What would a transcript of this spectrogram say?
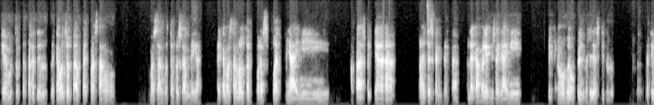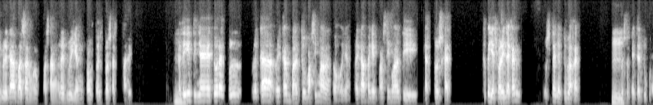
kayak mencoba target itu loh. Mereka mencoba buat masang masang mencoba kan mereka. Mereka masang road force buat menyaingi apa speednya Mercedes kan mereka. Mereka pengen bisa nyaingi speed mobil-mobil Mercedes gitu loh. Jadi mereka pasang pasang redway yang road force kemarin. Hmm. Jadi intinya itu Red Bull mereka mereka bantu maksimal pokoknya. Mereka pengen maksimal di terus kan. Tapi ya sebenarnya kan terusnya ada dua kan. Hmm. Terusnya ada dua.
